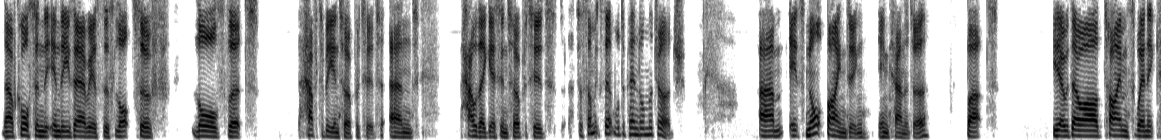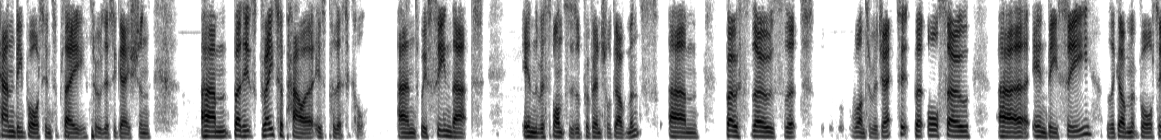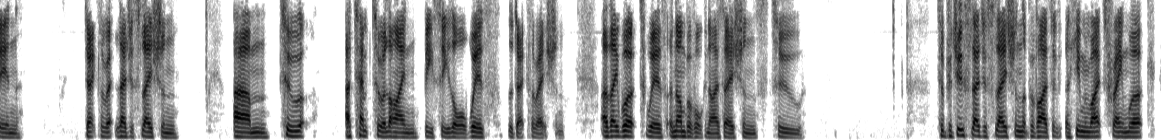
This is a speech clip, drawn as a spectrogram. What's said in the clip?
Now, of course, in the, in these areas, there's lots of laws that have to be interpreted, and how they get interpreted to some extent will depend on the judge. Um, it's not binding in Canada, but you know there are times when it can be brought into play through litigation. Um, but its greater power is political, and we've seen that in the responses of provincial governments, um, both those that want to reject it, but also uh, in BC, the government brought in legislation um, to attempt to align BC law with the declaration. Uh, they worked with a number of organizations to to produce legislation that provides a, a human rights framework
